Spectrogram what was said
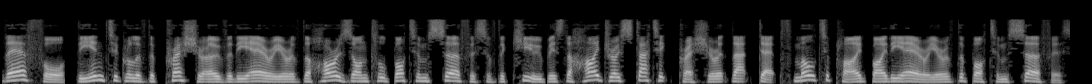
Therefore, the integral of the pressure over the area of the horizontal bottom surface of the cube is the hydrostatic pressure at that depth multiplied by the area of the bottom surface.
